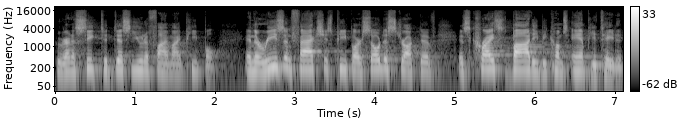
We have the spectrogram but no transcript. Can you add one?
who are going to seek to disunify my people. And the reason factious people are so destructive is Christ's body becomes amputated.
